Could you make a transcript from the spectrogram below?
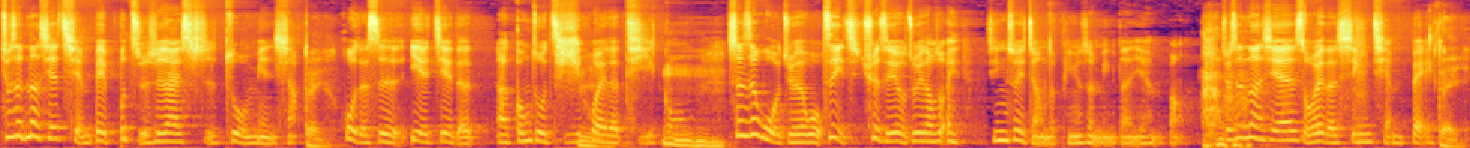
就是那些前辈不只是在实作面上，对，或者是业界的呃工作机会的提供，嗯嗯。甚至我觉得我自己确实也有注意到说，哎、金穗奖的评审名单也很棒，就是那些所谓的新前辈，对。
